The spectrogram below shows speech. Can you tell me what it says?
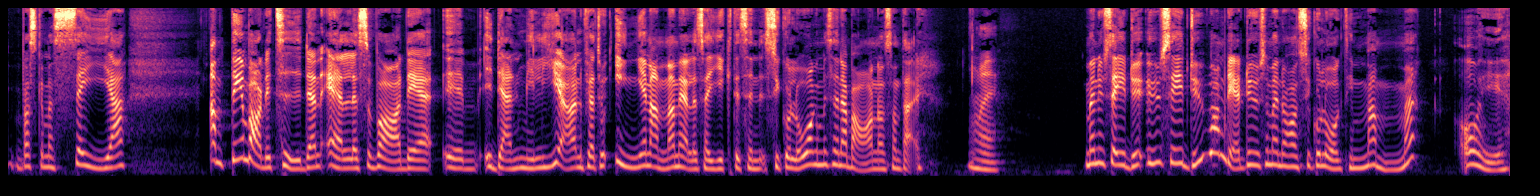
vad ska man säga, antingen var det tiden eller så var det eh, i den miljön. För jag tror ingen annan heller så gick till sin psykolog med sina barn och sånt där. Nej. Men hur säger, du, hur säger du om det? Du som ändå har en psykolog till mamma. Oj.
